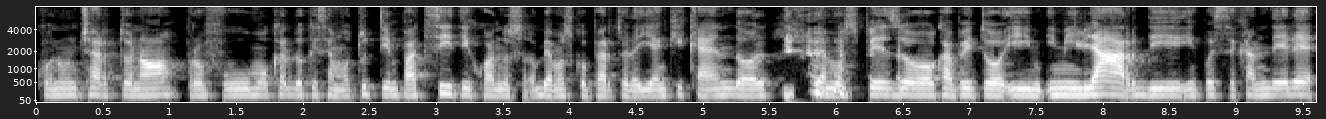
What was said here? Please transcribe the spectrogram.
con un certo no, profumo, credo che siamo tutti impazziti quando abbiamo scoperto le Yankee Candle, abbiamo speso, capito, i, i, miliardi in queste candele,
